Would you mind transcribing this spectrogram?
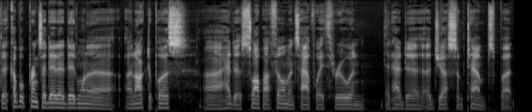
the couple prints I did, I did one of the an octopus. Uh, I had to swap out filaments halfway through, and it had to adjust some temps. But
